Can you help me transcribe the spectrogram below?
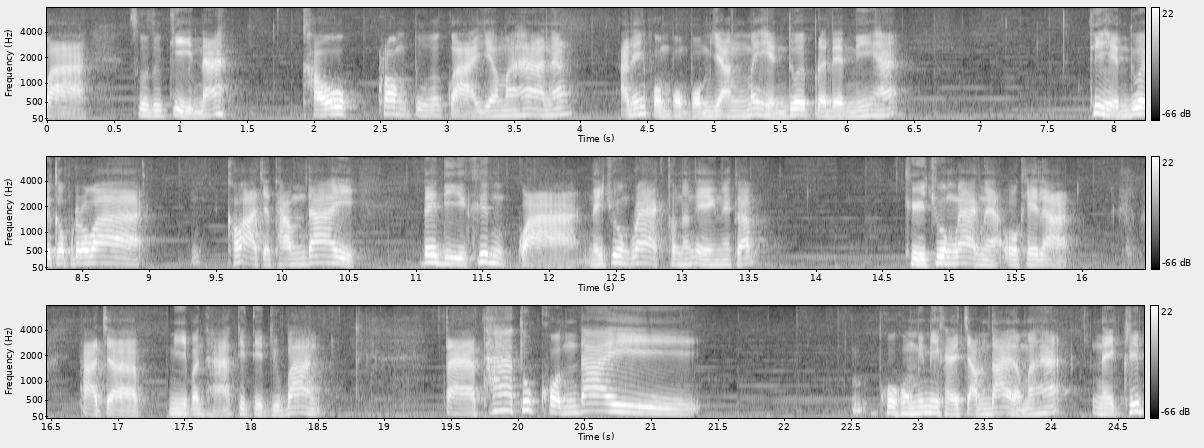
กว่าซูซูกินะเขาคล่องตัวกว่ายามาฮ่านะ อันนี้ผมผมผมยังไม่เห็นด้วยประเด็นนี้ฮะ ที่เห็นด้วยก็เพราะว่าเขาอาจจะทำได้ ได้ดีขึ้นกว่าในช่วงแรกเท่านั้นเองนะครับ คือช่วงแรกเนี่ยโอเคละอาจจะมีปัญหาติดติดๆอยู่บ้าง แต่ถ้าทุกคนได้คงไม่มีใครจำได้หรอกมั้งฮะในคลิป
